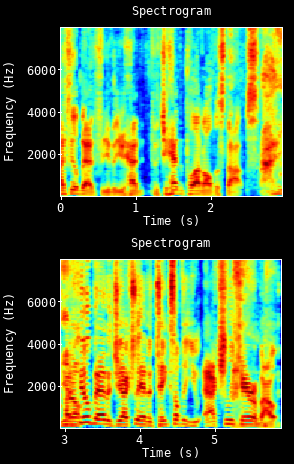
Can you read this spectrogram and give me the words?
I feel bad for you that you had that you had to pull out all the stops. You I feel bad that you actually had to take something you actually care about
